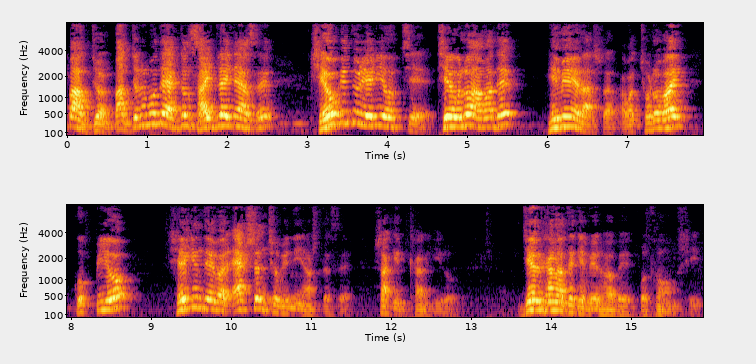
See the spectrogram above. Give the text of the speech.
পাঁচজন। পাঁচজনের মধ্যে একজন সাইড লাইনে আছে। সেও কিন্তু রেডি হচ্ছে। সে হলো আমাদের হিমেল আশরাফ। আমার ছোট ভাই, খুব প্রিয়। সে কিন্তু এবার অ্যাকশন ছবি নিয়ে আসতেছে। শাকিব খান হিরো জেলখানা থেকে বের হবে প্রথম শীত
